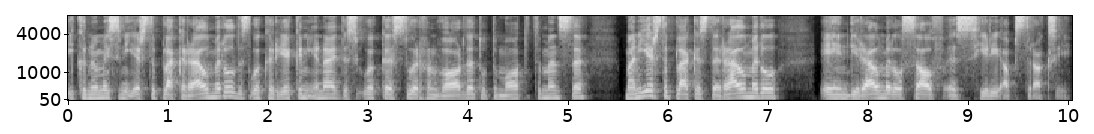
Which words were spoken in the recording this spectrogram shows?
ekonomies in die eerste plek ruilmiddel, dis ook 'n rekeneenheid, dis ook 'n stoor van waarde tot 'n mate ten minste. Maar in die eerste plek is dit 'n ruilmiddel en die ruilmiddel self is hierdie abstraksie.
